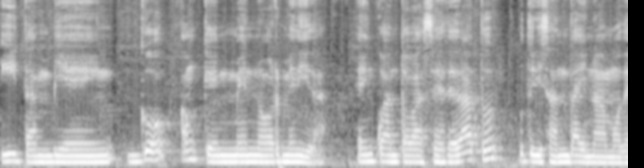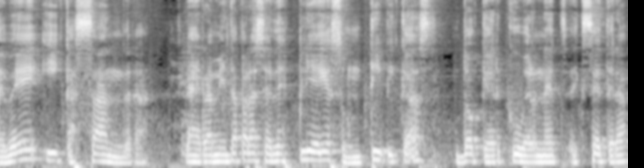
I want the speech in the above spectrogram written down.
y también Go, aunque en menor medida. En cuanto a bases de datos, utilizan DynamoDB y Cassandra. Las herramientas para hacer despliegues son típicas, Docker, Kubernetes, etc.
